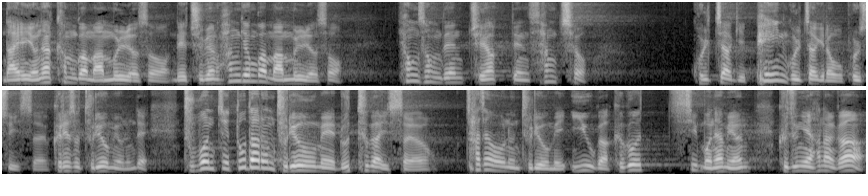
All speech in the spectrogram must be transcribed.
나의 연약함과 맞물려서 내 주변 환경과 맞물려서 형성된 죄악된 상처, 골짜기, 패인 골짜기라고 볼 수 있어요. 그래서 두려움이 오는데 두 번째 또 다른 두려움의 루트가 있어요. 찾아오는 두려움의 이유가 그것이 뭐냐면 그 중에 하나가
